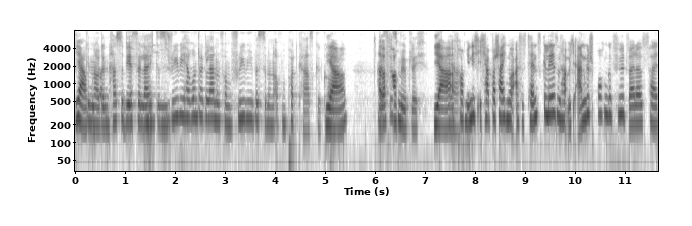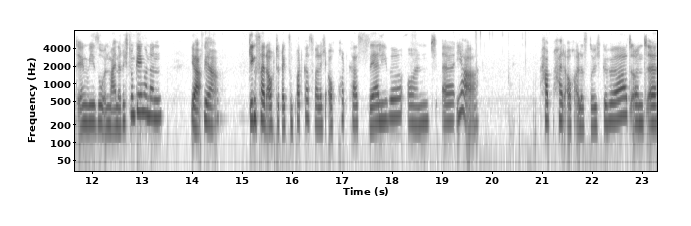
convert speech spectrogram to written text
Ja, genau. Gut, dann hast du dir vielleicht mhm. das Freebie heruntergeladen und vom Freebie bist du dann auf den Podcast gekommen. Ja. Aber das ist möglich. Ja, ja. frag mich nicht. Ich habe wahrscheinlich nur Assistenz gelesen und habe mich angesprochen gefühlt, weil das halt irgendwie so in meine Richtung ging und dann, ja. Ja. Ging es halt auch direkt zum Podcast, weil ich auch Podcasts sehr liebe und äh, ja, habe halt auch alles durchgehört und äh,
